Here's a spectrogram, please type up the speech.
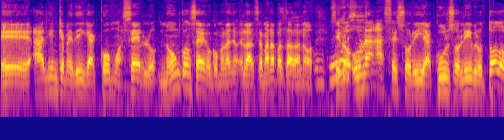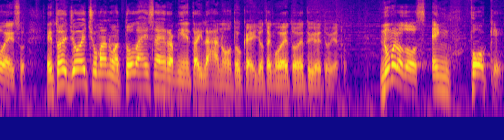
eh, alguien que me diga cómo hacerlo, no un consejo como el año, la semana pasada, no, sino una asesoría, curso, libro, todo eso. Entonces yo echo mano a todas esas herramientas y las anoto. Ok, yo tengo esto, esto y esto y esto. Número dos, enfoque.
